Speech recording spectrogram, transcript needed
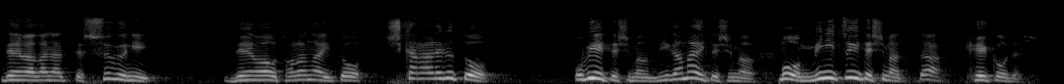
電話が鳴ってすぐに電話を取らないと叱られると怯えてしまう身構えてしまうもう身についてしまった傾向です。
